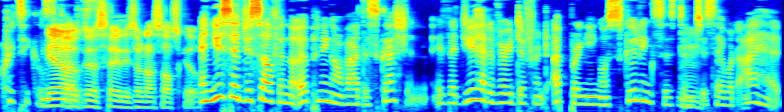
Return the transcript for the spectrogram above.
critical. yeah skills. i was going to say these are not soft skills And you said yourself in the opening of our discussion is that you had a very different upbringing or schooling system Mhm. to say what I had.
